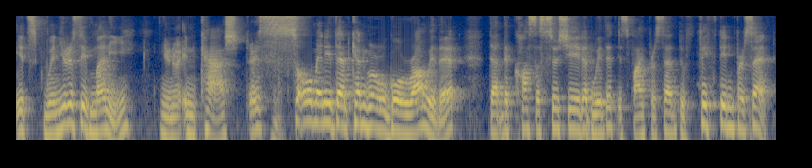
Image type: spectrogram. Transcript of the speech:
It's when you receive money, you know, in cash, there's so many that can go, go wrong with it that the cost associated with it is 5% to 15%.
